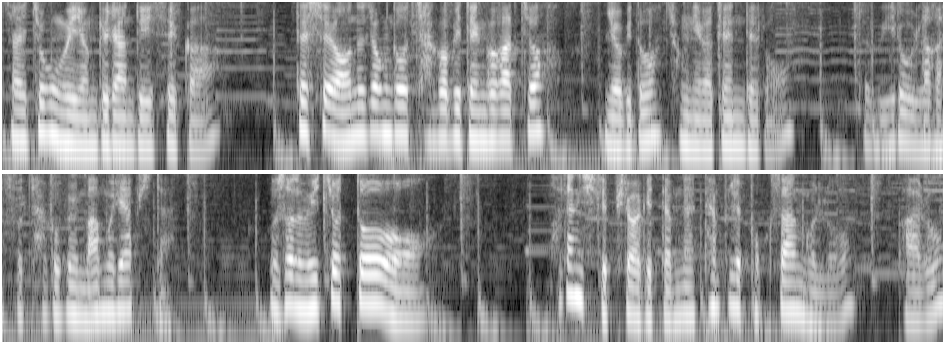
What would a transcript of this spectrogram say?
자 이쪽은 왜 연결이 안 돼 있을까? 됐어요. 어느 정도 작업이 된 것 같죠? 여기도 정리가 된 대로 위로 올라가서 작업을 마무리합시다. 우선 위쪽도 화장실이 필요하기 때문에 템플릿 복사한 걸로 바로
